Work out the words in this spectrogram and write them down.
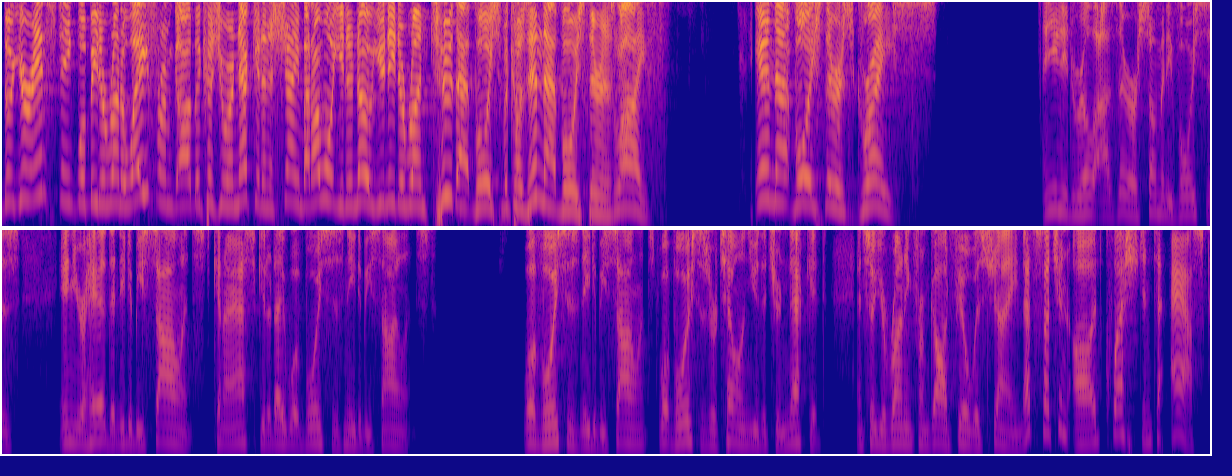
the, your instinct will be to run away from God because you are naked and ashamed. But I want you to know you need to run to that voice because in that voice there is life. In that voice there is grace. And you need to realize there are so many voices in your head that need to be silenced. Can I ask you today what voices need to be silenced? What voices need to be silenced? What voices are telling you that you're naked and so you're running from God filled with shame? That's such an odd question to ask.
